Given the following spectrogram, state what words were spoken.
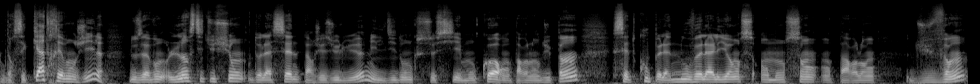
Dans ces quatre évangiles, nous avons l'institution de la scène par Jésus lui-même. Il dit donc Ceci est mon corps en parlant du pain, cette coupe est la nouvelle alliance en mon sang en parlant du vin,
